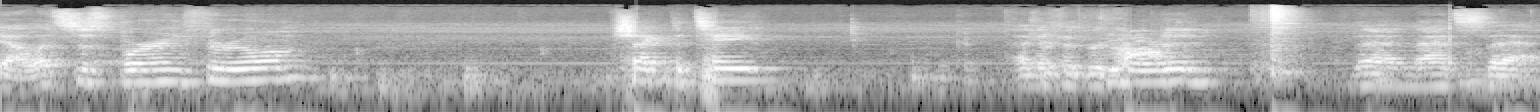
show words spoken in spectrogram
yeah, let's just burn through them. Check the tape, and if it's recorded, then that's that.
